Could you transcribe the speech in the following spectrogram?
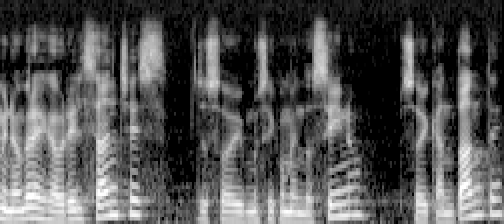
mi nombre es Gabriel Sánchez, yo soy músico mendocino, soy cantante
